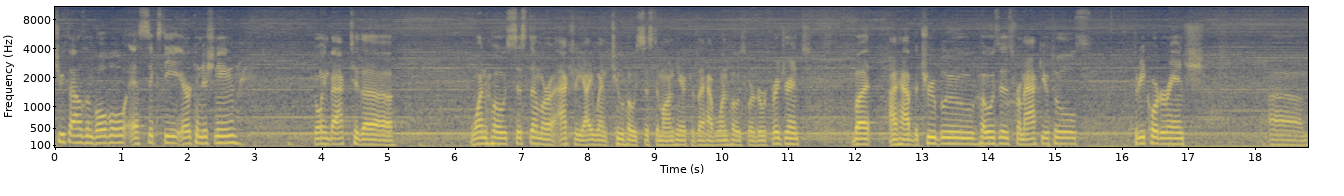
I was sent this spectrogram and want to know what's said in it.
2000 Volvo S60 air conditioning. Going back to the one hose system, or actually I went two hose system on here because I have one hose for the refrigerant. But I have the True Blue hoses from AccuTools, three quarter inch um,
